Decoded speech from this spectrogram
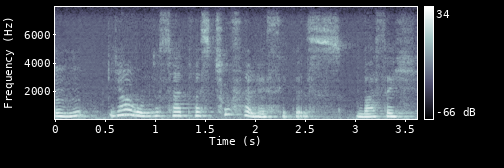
Mhm. Ja, und das hat was Zuverlässiges, was ich.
